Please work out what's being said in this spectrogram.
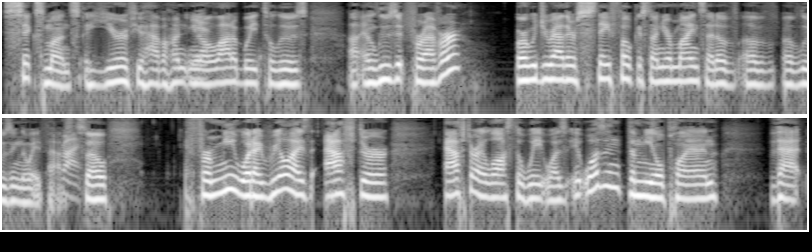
six months, a year, if you have a hundred, you know, a lot of weight to lose, uh, and lose it forever, or would you rather stay focused on your mindset of of, of losing the weight fast? Right. So, for me, what I realized after after I lost the weight was it wasn't the meal plan that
